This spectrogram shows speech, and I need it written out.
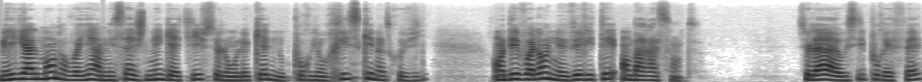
mais également d'envoyer un message négatif selon lequel nous pourrions risquer notre vie en dévoilant une vérité embarrassante. Cela a aussi pour effet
